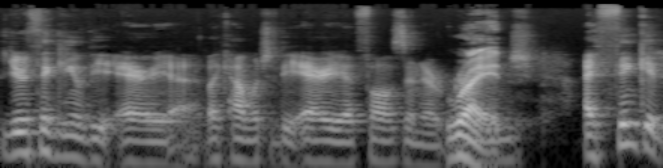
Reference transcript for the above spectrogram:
you're thinking of the area, like how much of the area falls in a Right. range. I think it,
